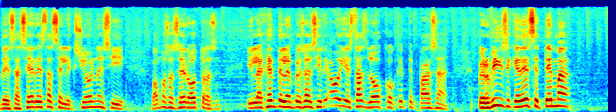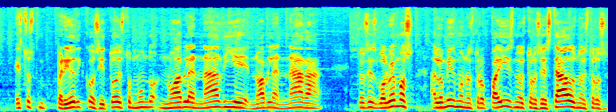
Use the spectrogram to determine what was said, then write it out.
deshacer estas elecciones y vamos a hacer otras? Y la gente le empezó a decir, oye, estás loco, ¿qué te pasa? Pero fíjese que de ese tema, estos periódicos y todo este mundo no habla nadie, no habla nada. Entonces volvemos a lo mismo, nuestro país, nuestros estados, nuestros,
